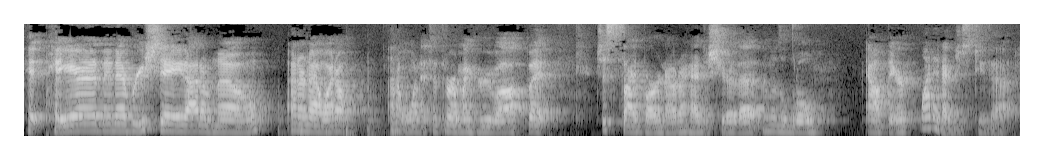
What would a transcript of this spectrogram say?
hit pan in every shade. I don't know. I don't know. I don't, I don't want it to throw my groove off, but just sidebar note, I had to share that. It was a little out there. Why did I just do that?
